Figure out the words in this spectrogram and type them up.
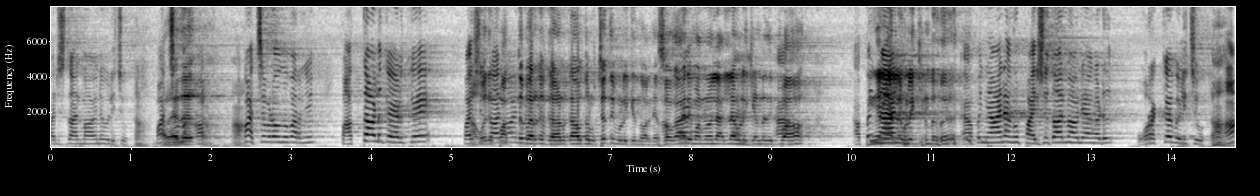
പരിശുദ്ധാത്മാവിനെ വിളിച്ചു. അപ്പൊ അച്ഛൻ ഇവിടെ ഒന്ന് പറഞ്ഞു പത്താൾ കേൾക്കെ ഒരു പത്ത് പേർക്ക് കേൾക്കാവുന്ന ഉച്ചത്തിൽ വിളിക്കുന്നു പറഞ്ഞു. സ്വകാര്യം പറഞ്ഞ പോലെ അല്ല വിളിക്കേണ്ടത് ഇപ്പൊ? അപ്പൊ ഞാൻ വിളിക്കേണ്ടത്. അപ്പൊ ഞാൻ അങ്ങ് പരിശുദ്ധാത്മാവിനെ അങ്ങോട്ട് ഉറക്കെ വിളിച്ചു. ആ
